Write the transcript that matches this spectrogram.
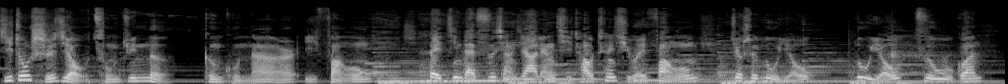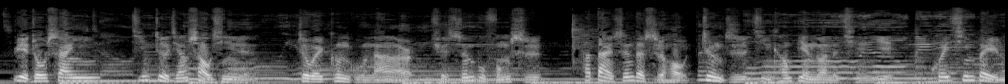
集中十九从军乐，亘古男儿一放翁。被近代思想家梁启超称许为放翁，就是陆游。陆游字务观，越州山阴（今浙江绍兴）人。这位亘古男儿却生不逢时。他诞生的时候正值靖康变乱的前夜，徽钦被掳，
